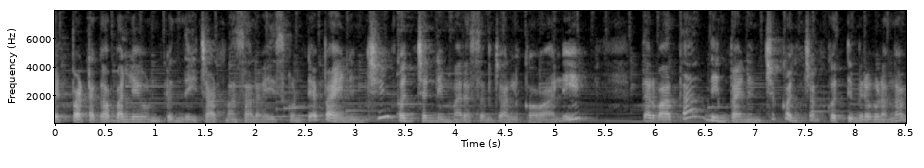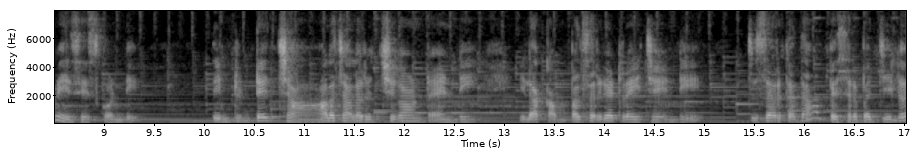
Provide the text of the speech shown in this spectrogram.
చట్పటగా భలే ఉంటుంది చాట్ మసాలా వేసుకుంటే. పైనుంచి కొంచెం నిమ్మరసం చల్లుకోవాలి. తర్వాత దీనిపైనుంచి కొంచెం కొత్తిమీర కూడా వేసేసుకోండి. తింటుంటే చాలా చాలా రుచిగా ఉంటాయండి. ఇలా కంపల్సరిగా ట్రై చేయండి. చూసారు కదా పెసర బజ్జీలు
